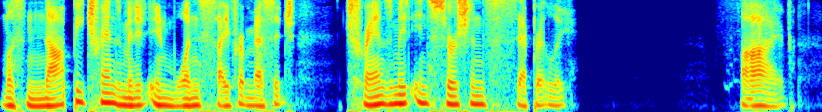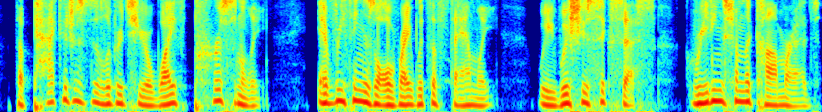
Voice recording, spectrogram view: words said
must not be transmitted in one cipher message. Transmit insertions separately. 5. The package was delivered to your wife personally. Everything is all right with the family. We wish you success. Greetings from the comrades.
